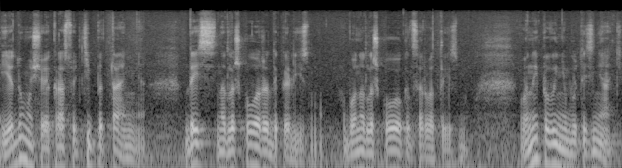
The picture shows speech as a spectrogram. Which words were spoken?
І я думаю, що якраз ті питання, десь надлишкового радикалізму або надлишкового консерватизму, вони повинні бути зняті.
